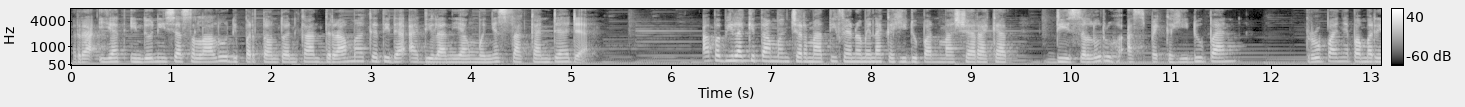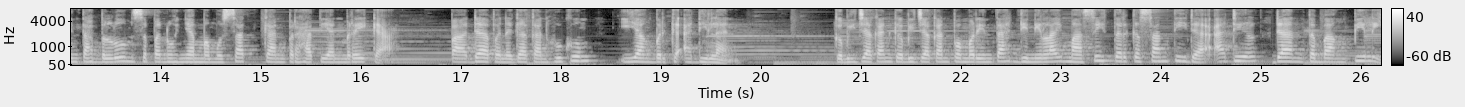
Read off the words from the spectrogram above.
rakyat Indonesia selalu dipertontonkan drama ketidakadilan yang menyesakkan dada. Apabila kita mencermati fenomena kehidupan masyarakat di seluruh aspek kehidupan, rupanya pemerintah belum sepenuhnya memusatkan perhatian mereka pada penegakan hukum yang berkeadilan. Kebijakan-kebijakan pemerintah dinilai masih terkesan tidak adil dan tebang pilih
